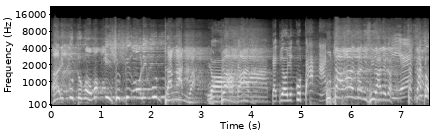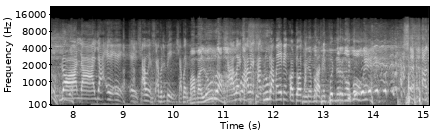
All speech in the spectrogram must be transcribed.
Hari kudu ngomong isu ki oleh undangan, Wak. Undangan. Jadi oleh kutangan. Kutangan mana sirane kang? Iya, aduh, lala ya, eh, eh, eh, sawer, sawer lebih, sawer. Mama lurah. Sawer, sawer, Kang Lura ini Sira mah bener ngomong eh. Setan.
